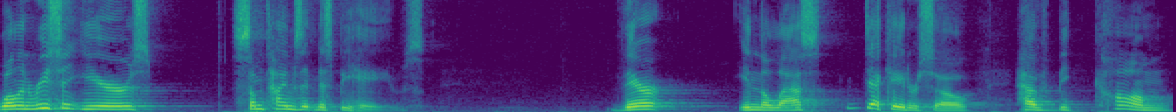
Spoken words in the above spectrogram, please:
Well, in recent years, sometimes it misbehaves. There, in the last decade or so, have become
